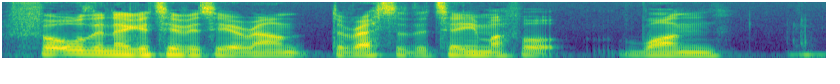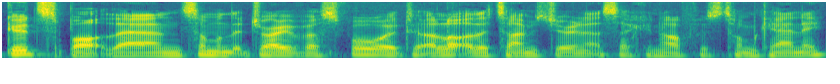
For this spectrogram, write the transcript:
for all the negativity around the rest of the team, I thought one good spot there and someone that drove us forward a lot of the times during that second half was Tom Cairney.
